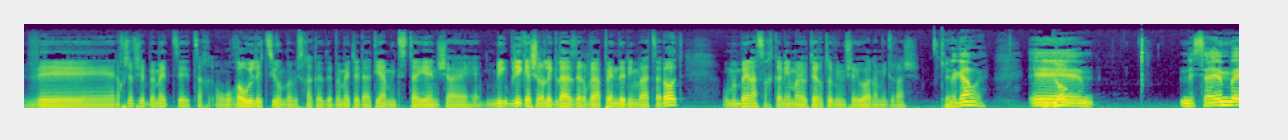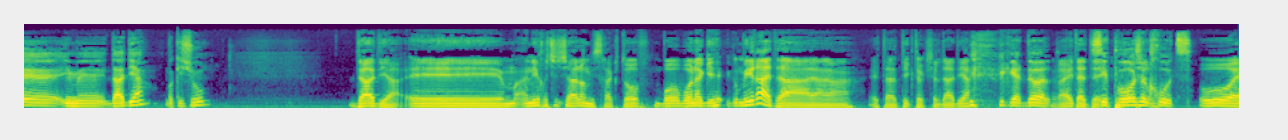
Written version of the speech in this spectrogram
ואני חושב שבאמת אה, צריך, הוא ראוי לציון במשחק הזה, באמת לדעתי המצטיין, ש... בלי קשר לגלאזר והפנדלים וההצלות, הוא מבין השחקנים היותר טובים שהיו על המגרש. כן. לגמרי. אה, נסיים אה, עם אה, דדיה בקישור. דדיה, אה, אני חושב שהיה לו משחק טוב. בוא, בוא נגיד, מי ראה את, ה, את הטיקטוק של דדיה? גדול. ראית את זה? סיפורו של חוץ. הוא, אה,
